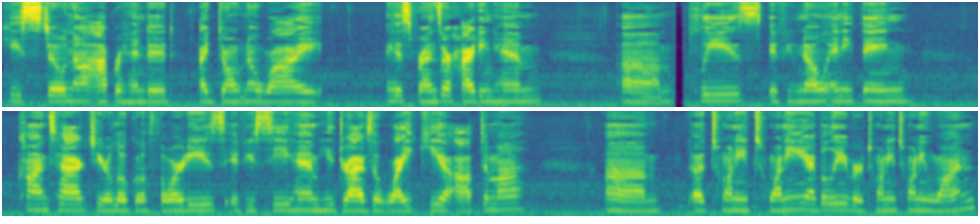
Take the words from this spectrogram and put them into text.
he's still not apprehended. I don't know why his friends are hiding him. Um, please, if you know anything, contact your local authorities. If you see him, he drives a white Kia Optima, um, a 2020, I believe, or 2021.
